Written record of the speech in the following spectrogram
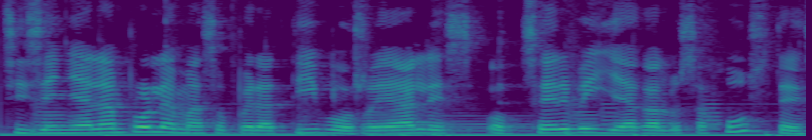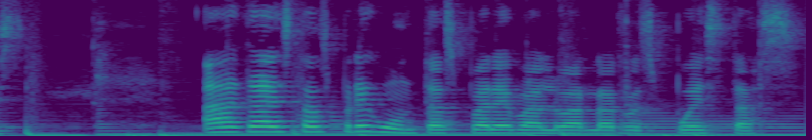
Si señalan problemas operativos reales, observe y haga los ajustes. Haga estas preguntas para evaluar las respuestas.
